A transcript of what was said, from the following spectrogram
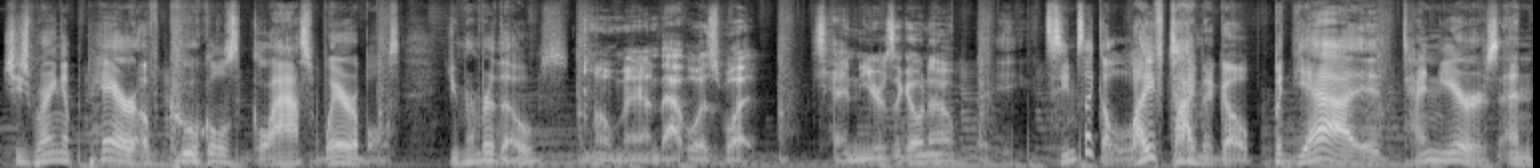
she's wearing a pair of Google's Glass wearables. Do you remember those? Oh man, that was what, 10 years ago now? It seems like a lifetime ago, but yeah, it, 10 years. And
